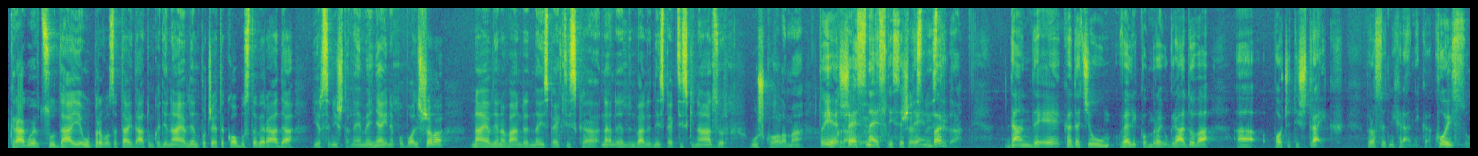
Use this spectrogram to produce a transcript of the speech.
Kragujevcu, da je upravo za taj datum kad je najavljen početak obustave rada, jer se ništa ne menja i ne poboljšava, najavljena vanredni inspekcijski nadzor u školama To je 16. septembar, dan D, kada će u velikom broju gradova početi štrajk prosvetnih radnika, koji su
